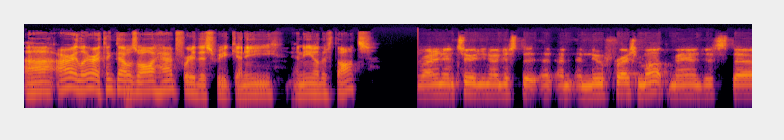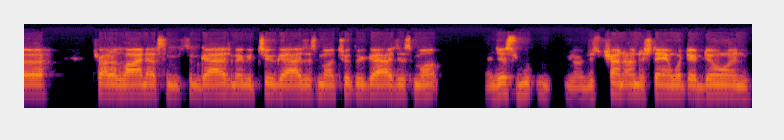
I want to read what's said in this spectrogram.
uh, all right, Larry, I think that was all I had for you this week. Any any other thoughts? running into you know just a, a, a new fresh month, man. Just uh, try to line up some some guys, maybe two guys this month, two or three guys this month, and just you know just trying to understand what they're doing.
